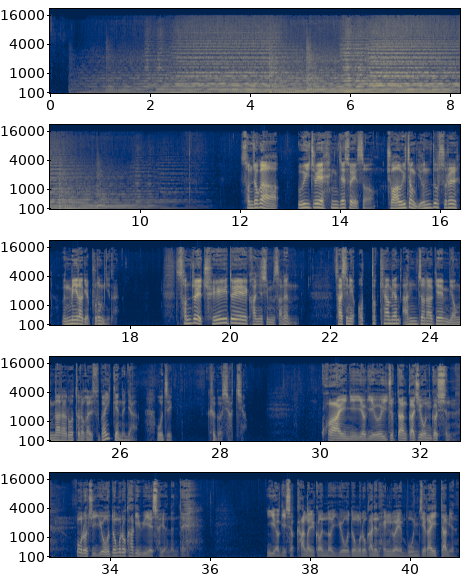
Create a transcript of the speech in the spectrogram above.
선조가 의주의 행제소에서 좌의정 윤두수를 은밀하게 부릅니다. 선조의 최대의 관심사는 자신이 어떻게 하면 안전하게 명나라로 들어갈 수가 있겠느냐, 오직 그것이었죠. 과인이 여기 의주 땅까지 온 것은 오로지 요동으로 가기 위해서였는데 여기서 강을 건너 요동으로 가는 행로에 문제가 있다면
